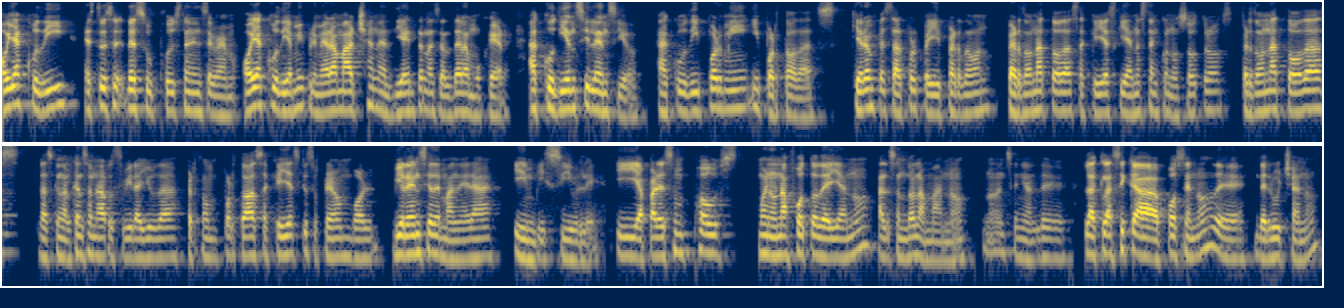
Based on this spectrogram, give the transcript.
hoy acudí, esto es de su post en Instagram, hoy acudí a mi primera marcha en el Día Internacional de la Mujer. Acudí en silencio, acudí por mí y por todas. Quiero empezar por pedir perdón, perdón a todas aquellas que ya no están con nosotros, perdón a todas las que no alcanzan a recibir ayuda, perdón por todas aquellas que sufrieron violencia de manera invisible. Y aparece un post bueno, una foto de ella, ¿no? Alzando la mano, ¿no? En señal de la clásica pose, ¿no? De, de lucha, ¿no?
